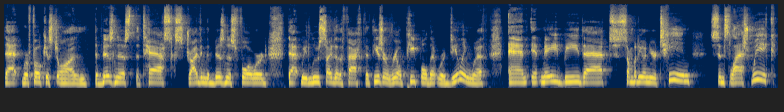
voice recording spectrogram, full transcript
that we're focused on the business the tasks driving the business forward that we lose sight of the fact that these are real people that we're dealing with. And it may be that somebody on your team since last week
